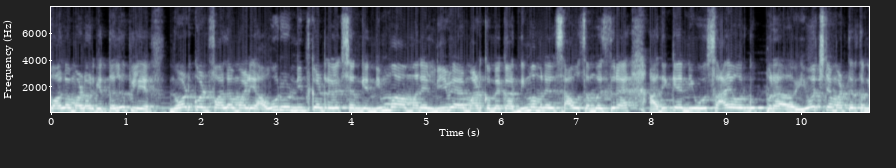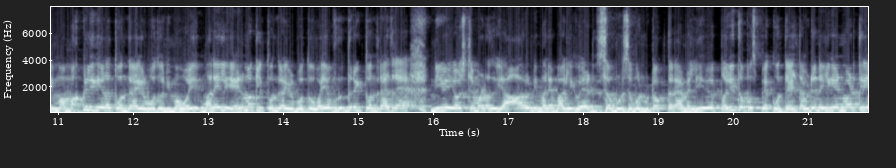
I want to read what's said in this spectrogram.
ಫಾಲೋ ಮಾಡೋರಿಗೆ ತಲುಪಲಿ. ನೋಡ್ಕೊಂಡು ಫಾಲೋ ಮಾಡಿ, ಅವರು ನಿಂತ್ಕೊಂಡ್ರೆ ಎಲೆಕ್ಷನ್ಗೆ ನಿಮ್ಮ ಮನೇಲಿ ನೀವೇ ಮಾಡ್ಕೊಬೇಕಾದ್ರೆ ನಿಮ್ಮ ಮನೇಲಿ ಸಾವು ಸಂಭವಿಸಿದ್ರೆ ಅದಕ್ಕೆ ನೀವು ಸಾಯೋವರೆಗೂ ಪ್ರ, ಯೋಚನೆ ಮಾಡ್ತಿರ್ತಾರೆ ನಿಮ್ಮ ಮಕ್ಕಳಿಗೆ ಏನೋ ತೊಂದರೆ ಆಗಿರ್ಬೋದು, ನಿಮ್ಮ ವೈ ಮನೇಲಿ ಹೆಣ್ಮಕ್ಳಿಗೆ ತೊಂದರೆ ಆಗಿರ್ಬೋದು, ವಯೋವೃದ್ಧರಿಗೆ ತೊಂದರೆ ಆದ್ರೆ ನೀವೇ ಯೋಚನೆ ಮಾಡೋದು, ಯಾರು ನಿಮ್ಮ ಮನೆ ಬಾಗಿಲಿಗೆ ಎರಡು ದಿವಸ, ಮೂರು ದಿವಸ ಬಂದ್ಬಿಟ್ಟು ಹೋಗ್ತಾರೆ, ಆಮೇಲೆ ನೀವೇ ಪರಿತಪಿಸ್ಬೇಕು ಅಂತ ಹೇಳ್ತಾ ವಿಡಿಯೋನ ಇಲ್ಲಿಗೆ ಏನು ಮಾಡ್ತೀನಿ.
